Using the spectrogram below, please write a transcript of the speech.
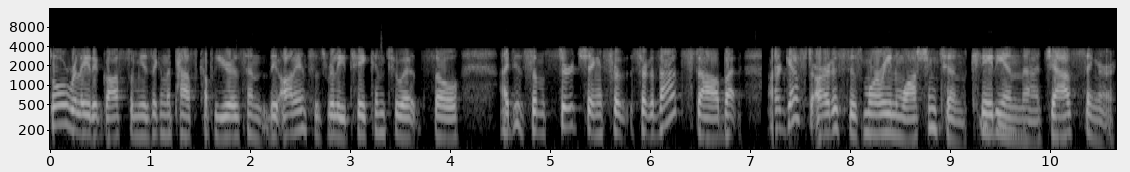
soul related gospel music in the past couple of years and the audience has really taken to it so i did some searching for sort of that style but our guest artist is maureen washington canadian mm-hmm. uh, jazz singer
